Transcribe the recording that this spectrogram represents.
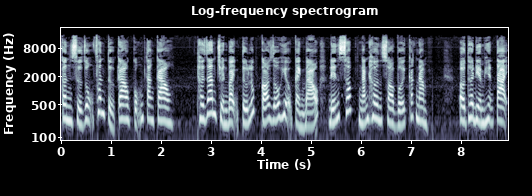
cần sử dụng phân tử cao cũng tăng cao. Thời gian chuyển bệnh từ lúc có dấu hiệu cảnh báo đến sốc ngắn hơn so với các năm. Ở thời điểm hiện tại,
